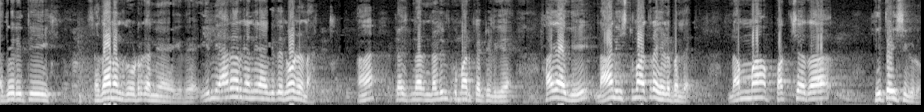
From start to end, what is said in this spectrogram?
ಅದೇ ರೀತಿ ಸದಾನಂದ ಗೌಡ್ರಿಗೆ ಅನ್ಯಾಯ ಆಗಿದೆ. ಇಲ್ಲಿ ಯಾರ್ಯಾರಿಗೆ ಅನ್ಯಾಯ ಆಗಿದೆ ನೋಡೋಣ. ಹಾಂ ನಳಿನ್ ಕುಮಾರ್ ಕಟೀಲ್ಗೆ. ಹಾಗಾಗಿ ನಾನು ಇಷ್ಟು ಮಾತ್ರ ಹೇಳಬಲ್ಲೆ. ನಮ್ಮ ಪಕ್ಷದ ಹಿತೈಷಿಗಳು,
